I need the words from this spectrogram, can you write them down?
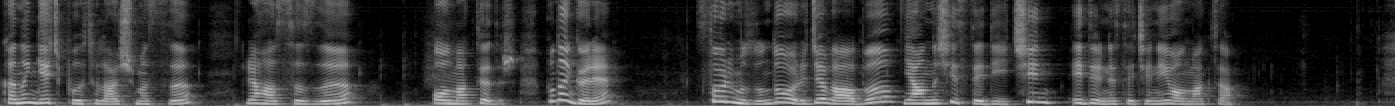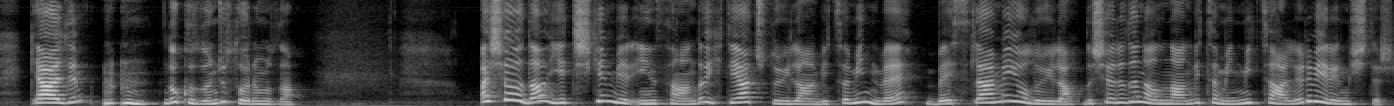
kanın geç pıhtılaşması rahatsızlığı olmaktadır. Buna göre Sorumuzun doğru cevabı yanlış istediği için Edirne seçeneği olmakta. Geldim 9. sorumuza. Aşağıda yetişkin bir insanda ihtiyaç duyulan vitamin ve beslenme yoluyla dışarıdan alınan vitamin miktarları verilmiştir.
